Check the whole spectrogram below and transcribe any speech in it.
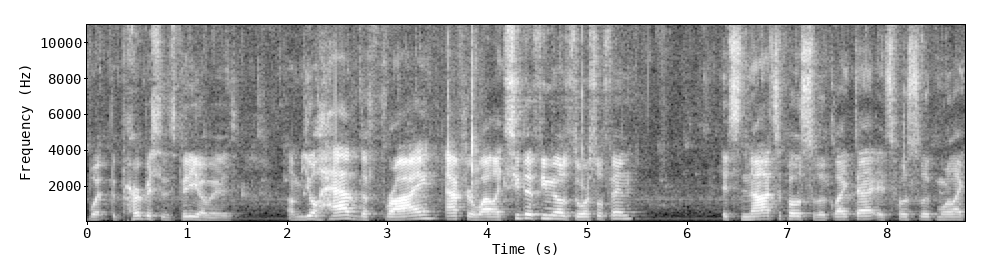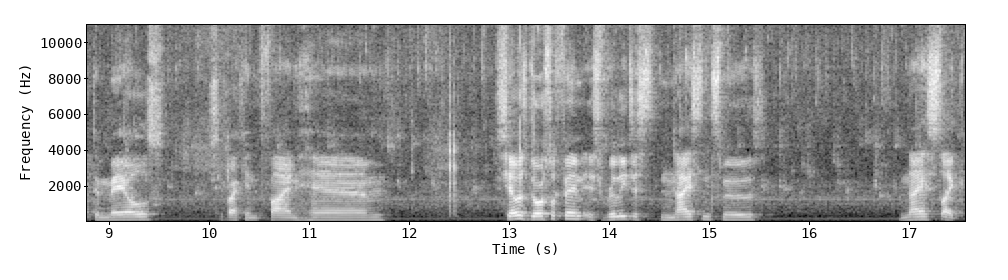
what the purpose of this video is. Um, you'll have the fry after a while, like see the female's dorsal fin? It's not supposed to look like that. It's supposed to look more like the male's. Let's see if I can find him. His dorsal fin is really just nice and smooth. Nice, like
